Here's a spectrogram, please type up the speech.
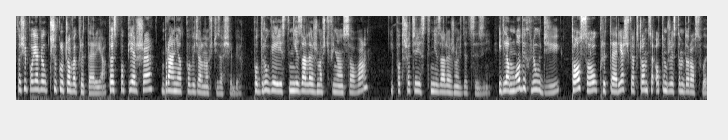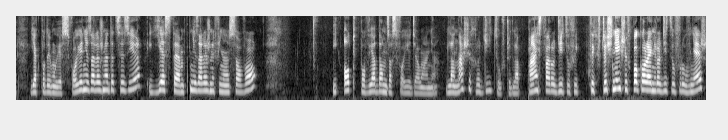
to się pojawią trzy kluczowe kryteria. To jest po pierwsze branie odpowiedzialności za siebie. Po drugie jest niezależność finansowa. I po trzecie jest niezależność decyzji. I dla młodych ludzi to są kryteria świadczące o tym, że jestem dorosły. Jak podejmuję swoje niezależne decyzje, jestem niezależny finansowo, i odpowiadam za swoje działania. Dla naszych rodziców, czy dla państwa rodziców i tych wcześniejszych pokoleń rodziców również,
